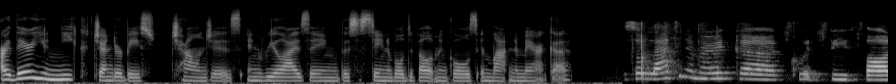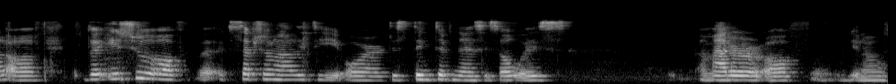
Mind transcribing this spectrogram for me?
Are there unique gender based challenges in realizing the Sustainable Development Goals in Latin America? So, Latin America could be thought of the issue of exceptionality or distinctiveness is always a matter of you know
